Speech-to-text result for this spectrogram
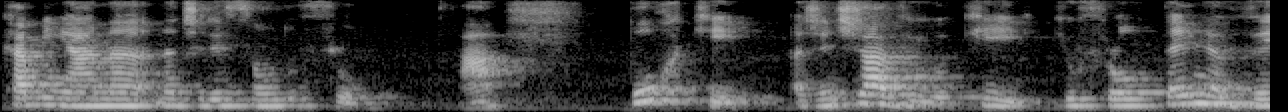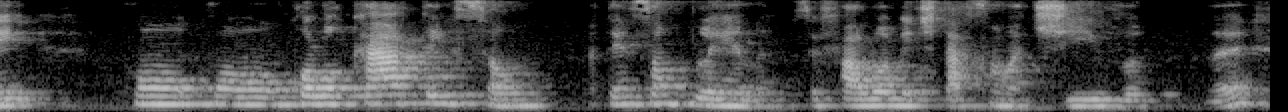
caminhar na, na direção do flow, tá? Por quê? A gente já viu aqui que o flow tem a ver com, com colocar atenção, atenção plena. Você falou a meditação ativa, né?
